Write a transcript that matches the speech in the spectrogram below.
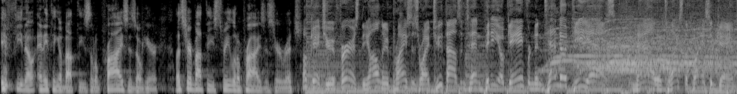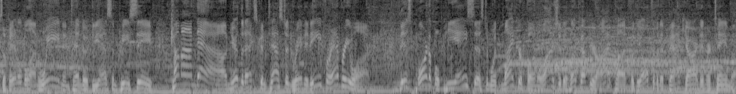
if you know anything about these little prizes over here. Let's hear about these three little prizes here, Rich. Okay, Drew, first, the all-new Price is Right 2010 video game for Nintendo DS. Now with twice the price of games available on Wii, Nintendo DS, and PC. Come on down. You're the next contestant rated E for everyone. This portable PA system with microphone allows you to hook up your iPod for the ultimate backyard entertainment.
